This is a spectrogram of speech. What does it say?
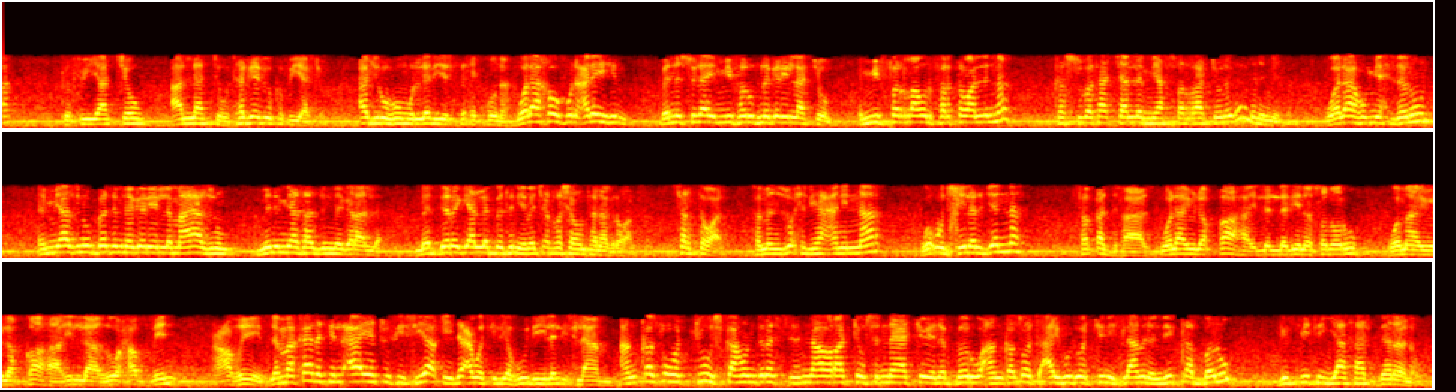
ክፍያቸው አላቸው ተገቢው ክፍያቸው أجرهم الذي يستحقون ولا خوف عليهم በእነሱ ላይ የሚፈሩት ነገር የላቸውም የሚፈራውን ፈርተዋልና ከሱ በታች ያለ የሚያስፈራቸው ነገር ምንም የለም ولا هم يحزنون የሚያዝኑበትም ነገር የለም አያዝኑም ምን የሚያሳዝን ነገር አለ መደረግ ያለበትን የመጨረሻውን ተናግረዋል ሰርተዋል فمن زحزها عن النار وأدخل الجنة فقد فاز. ولا يلقاها إلا الذين صبروا وما يلقاها إلا ذو حظ عظيم. لما كانت الآية في سياق دعوة اليهود إلى الإسلام أنقصوا التشوس كهون درس النوراتشو سناتشو ينبروا أنقصوا أيهود واتشين إسلاما عندك قبلوا قفيت إياسات درنوا.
